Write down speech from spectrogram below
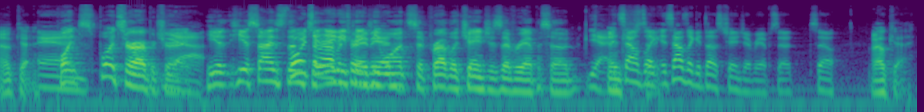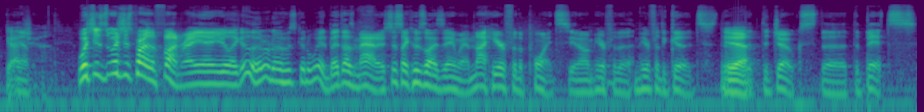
Okay. And Points points are arbitrary. Yeah. He, he assigns them Points to anything arbitrary, he man. wants. It probably changes every episode. yeah, it sounds like it sounds like it does change every episode. So okay. Gotcha. Which is which is part of the fun, right? You know, you're like, oh, I don't know who's gonna win, but it doesn't matter. It's just like who's lines anyway. I'm not here for the points. You know, I'm here for the I'm here for the goods. The, Yeah. The, the jokes, the the bits,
